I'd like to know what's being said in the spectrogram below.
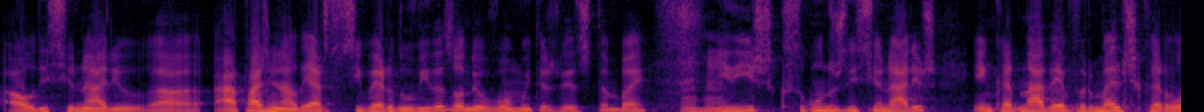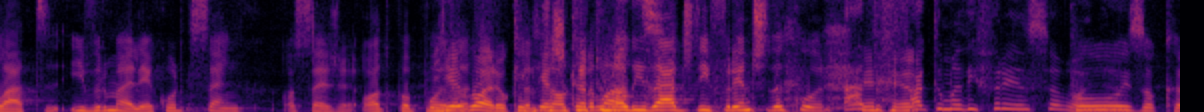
ao dicionário, à, à página, aliás, do Ciberdúvidas, onde eu vou muitas vezes também, Uhum. e diz que, segundo os dicionários, encarnado é vermelho escarlate e vermelho é cor de sangue. Ou seja, ou de papoila. E agora, o que é que é São aqui escarlate? tonalidades diferentes da cor. Ah, de facto, uma diferença. olha. Pois, ok,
